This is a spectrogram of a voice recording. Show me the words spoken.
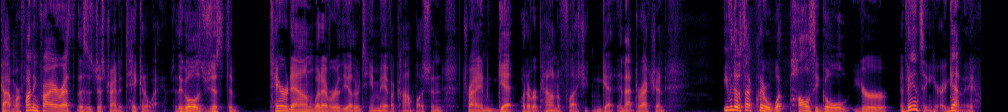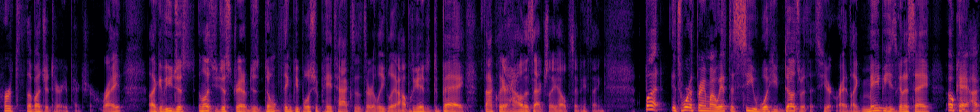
got more funding for IRS. This is just trying to take it away. So the goal is just to tear down whatever the other team may have accomplished and try and get whatever pound of flesh you can get in that direction even though it's not clear what policy goal you're advancing here. Again, it hurts the budgetary picture, right? Like if you just, unless you just straight up just don't think people should pay taxes they're legally obligated to pay, it's not clear how this actually helps anything. But it's worth bearing in mind we have to see what he does with this here, right? Like maybe he's going to say, okay, I,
